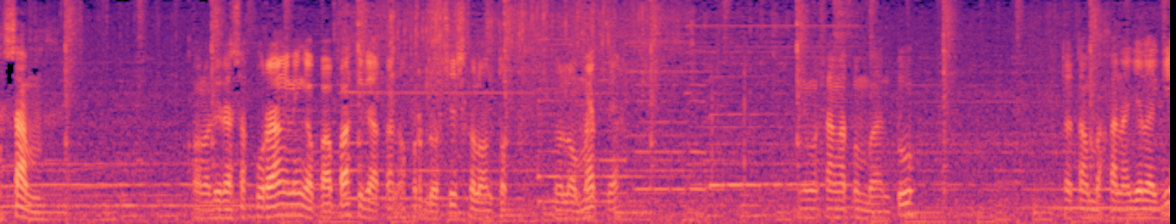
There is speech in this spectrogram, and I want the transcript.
asam kalau dirasa kurang ini nggak apa-apa tidak akan overdosis kalau untuk dolomet ya. Ini sangat membantu. Kita tambahkan aja lagi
